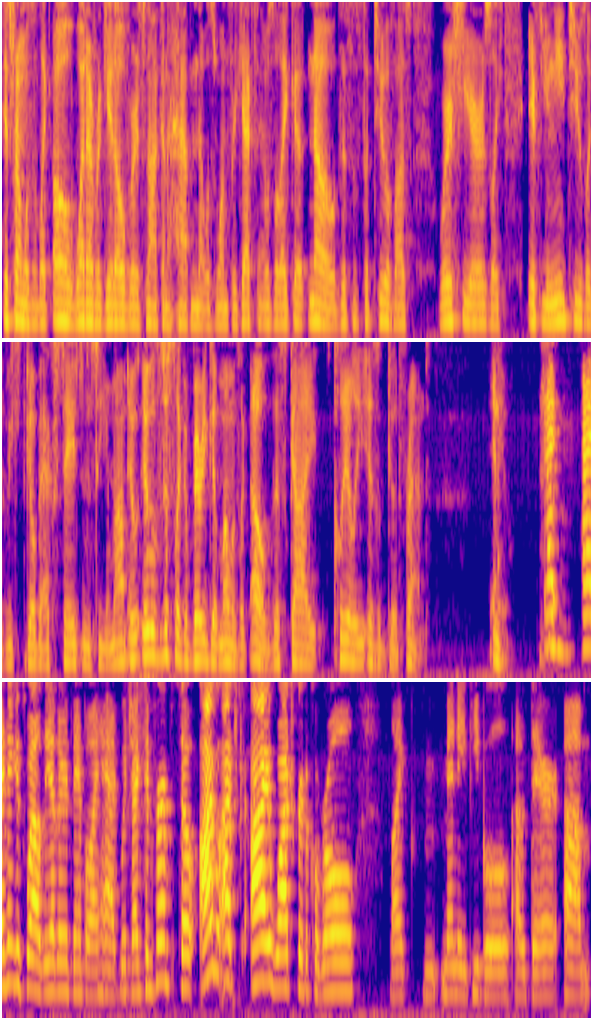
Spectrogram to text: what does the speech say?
his friend wasn't like, "Oh, whatever, get over. it. It's not gonna happen. That was one freak accident." It was like, uh, "No, this is the two of us. We're here. It's like, if you need to, it's like we can go backstage and see your mom." It, it was just like a very good moment. It's like, "Oh, this guy clearly is a good friend." Anyway, And I and I think as well the other example I had, which I confirmed. So I watch I watch Critical Role, like many people out there, um,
